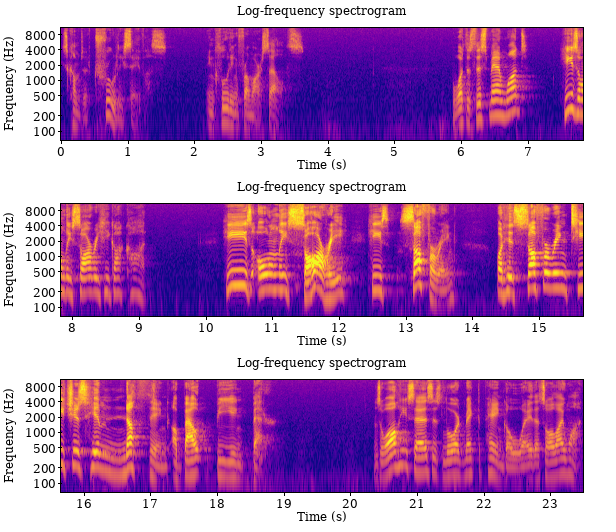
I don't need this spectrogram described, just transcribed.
He's come to truly save us, including from ourselves. But What does this man want? He's only sorry he got caught. He's only sorry he's suffering, but his suffering teaches him nothing about being better. And so all he says is, Lord, make the pain go away. That's all I want.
